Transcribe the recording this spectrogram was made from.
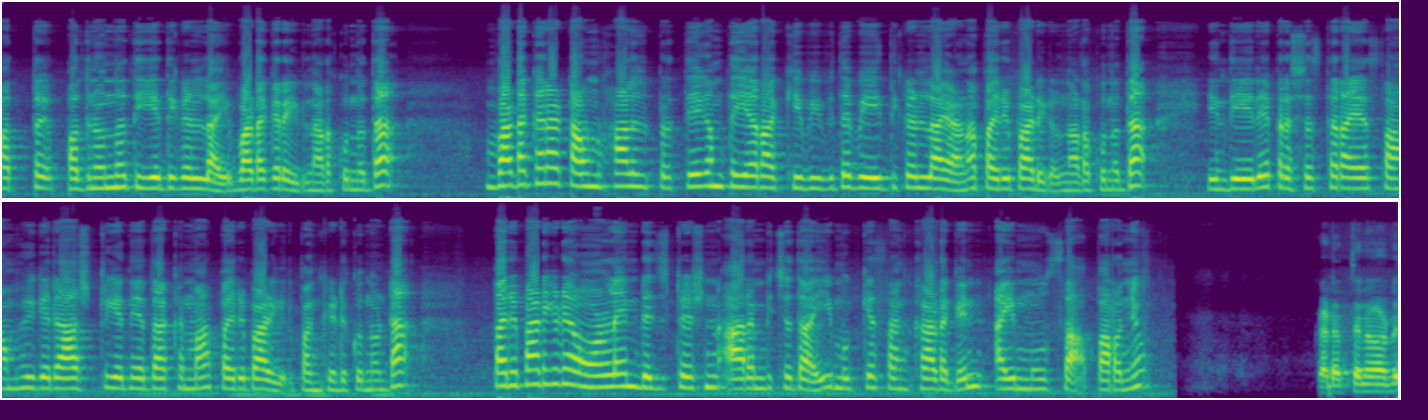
പത്ത് പതിനൊന്ന് തീയതികളിലായി വടകരയിൽ നടക്കുന്നത്. വടകര ടൗൺ ഹാളിൽ പ്രത്യേകം തയ്യാറാക്കിയ വിവിധ വേദികളിലായാണ് പരിപാടികൾ നടക്കുന്നത്. ഇന്ത്യയിലെ പ്രശസ്തരായ സാമൂഹിക രാഷ്ട്രീയ നേതാക്കന്മാർ പരിപാടിയിൽ പങ്കെടുക്കുന്നുണ്ട്. പരിപാടിയുടെ ഓൺലൈൻ രജിസ്ട്രേഷൻ ആരംഭിച്ചതായി മുഖ്യ സംഘാടകൻ ഐ മൂസ പറഞ്ഞു. കടത്തനാട്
